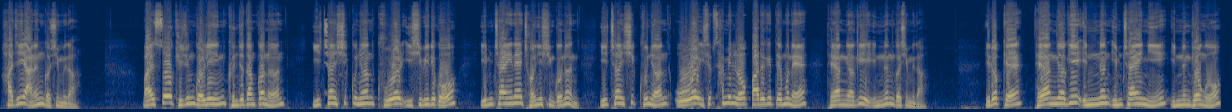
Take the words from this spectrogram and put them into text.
하지 않은 것입니다. 말소 기준 권리인 근저당 건은 2019년 9월 20일이고 임차인의 전이 신고는 2019년 5월 23일로 빠르기 때문에 대항력이 있는 것입니다. 이렇게 대항력이 있는 임차인이 있는 경우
